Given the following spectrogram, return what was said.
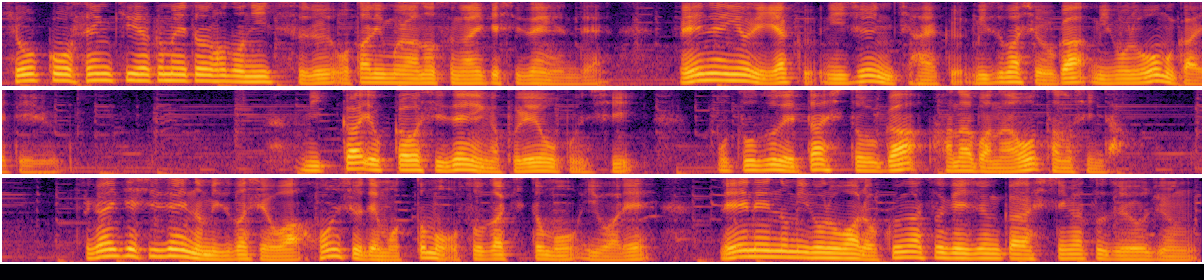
標高 1900m ほどに位置する小谷村の菅池自然園で例年より約20日早く水芭蕉が見頃を迎えている。3日4日は自然園がプレオープンし訪れた人が花々を楽しんだ。菅池自然園の水芭蕉は本州で最も遅咲きとも言われ例年の見頃は6月下旬から7月上旬。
